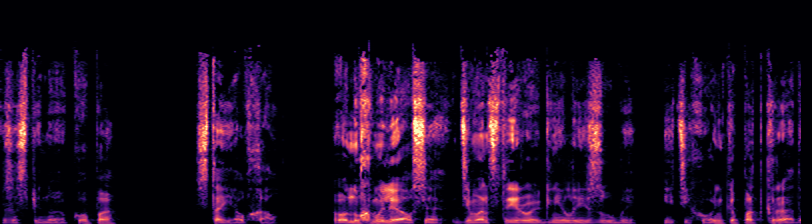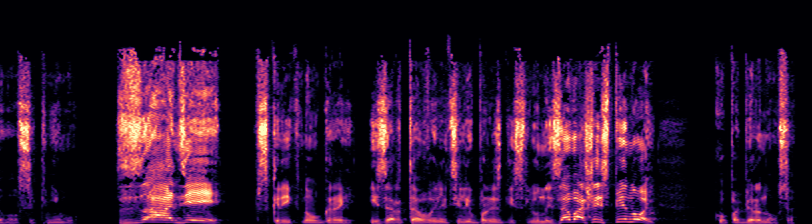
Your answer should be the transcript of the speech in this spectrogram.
За спиной у копа стоял Хал. Он ухмылялся, демонстрируя гнилые зубы, и тихонько подкрадывался к нему. «Сзади!» — вскрикнул Грей. Изо рта вылетели брызги слюны. «За вашей спиной!» Коп обернулся.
